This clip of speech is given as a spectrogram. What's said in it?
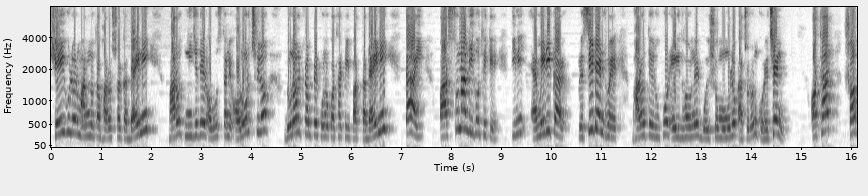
সেইগুলোর মান্যতা ভারত সরকার দেয়নি। ভারত নিজেদের অবস্থানে অনড় ছিল, ডোনাল্ড ট্রাম্পের কোনো কথাকেই পাত্তা দেয়নি। তাই পার্সোনাল ইগো থেকে তিনি আমেরিকার প্রেসিডেন্ট হয়ে ভারতের উপর এই ধরনের বৈষম্যমূলক আচরণ করেছেন। অর্থাৎ সব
